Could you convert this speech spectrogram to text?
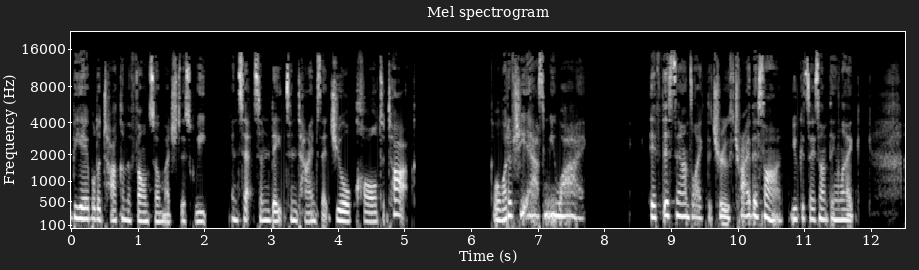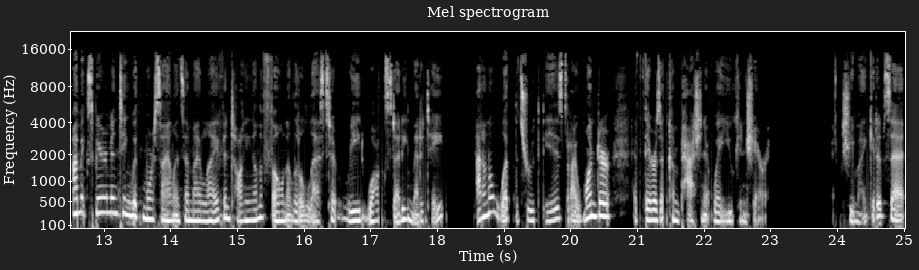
be able to talk on the phone so much this week and set some dates and times that you'll call to talk. Well, what if she asked me why? If this sounds like the truth, try this on. You could say something like, I'm experimenting with more silence in my life and talking on the phone a little less to read, walk, study, meditate. I don't know what the truth is, but I wonder if there is a compassionate way you can share it. She might get upset,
